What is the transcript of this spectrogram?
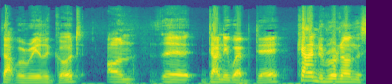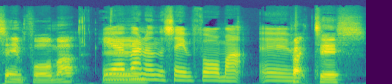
that were really good. On the Danny Webb day, kind of run on the same format. yeah. um, ran on the same format. Um, practice,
